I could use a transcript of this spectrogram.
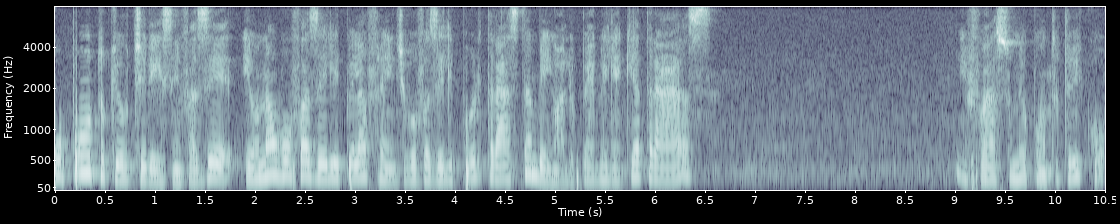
O ponto que eu tirei sem fazer, eu não vou fazer ele pela frente, eu vou fazer ele por trás também. Olha, eu pego ele aqui atrás e faço o meu ponto tricô.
